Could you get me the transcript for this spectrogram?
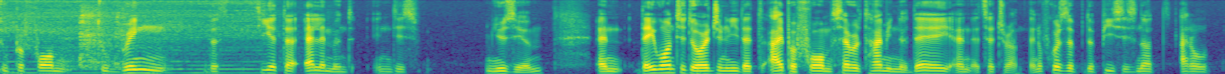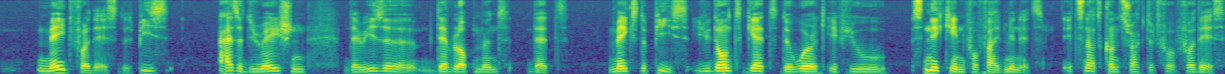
to perform, to bring the theater element in this museum. And they wanted originally that I perform several times in a day and etc. And of course, the, the piece is not at all made for this. The piece has a duration. There is a development that makes the piece. You don't get the work if you sneak in for five minutes. It's not constructed for, for this.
